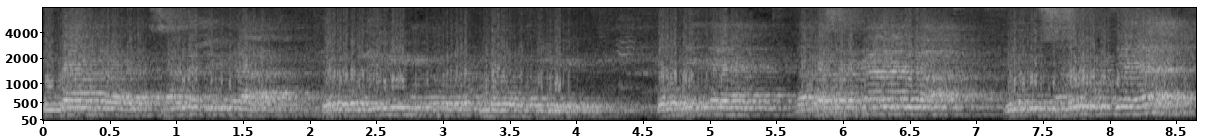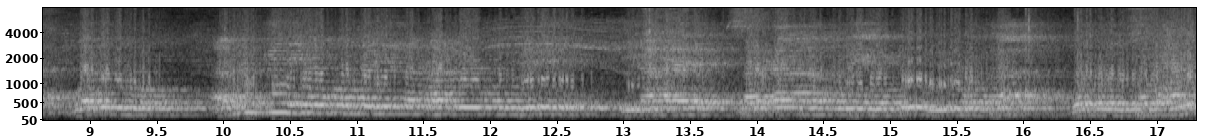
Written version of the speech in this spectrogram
ಉದಾಹರಣೆ ಸಂಘದಿಂದ ಒಂದು ಪತ್ರವನ್ನು ಕೂಡ ನಮ್ಮ ಸರ್ಕಾರ ಇವತ್ತು ಸರ್ವಜ್ಞರ ಒಂದು ನಿಗಮ ಮಂಡಳಿಯನ್ನ ಮಾಡಬೇಕು ಅಂತ ಹೇಳಿ ಈಗಾಗಲೇ ಸರ್ಕಾರದ ಮುಂದೆ ಇವತ್ತು ಇರುವಂತ ಒಂದು ಸವಾಲು.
